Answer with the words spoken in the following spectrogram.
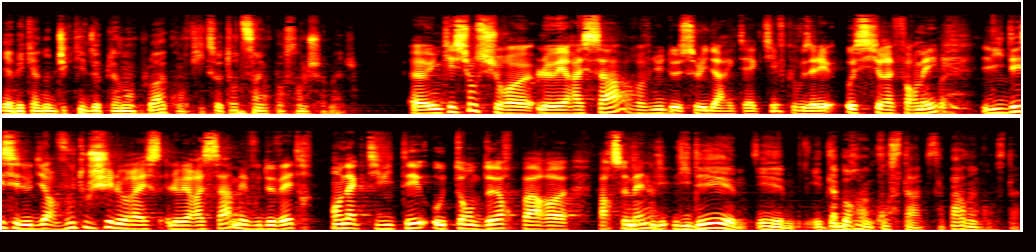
et avec un objectif de plein emploi qu'on fixe autour de 5% de chômage. Euh, une question sur euh, le RSA, revenu de solidarité active, que vous allez aussi réformer. L'idée, c'est de dire, vous touchez le, RSA, mais vous devez être en activité autant d'heures par, euh, par semaine L'idée est, d'abord un constat, ça part d'un constat.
